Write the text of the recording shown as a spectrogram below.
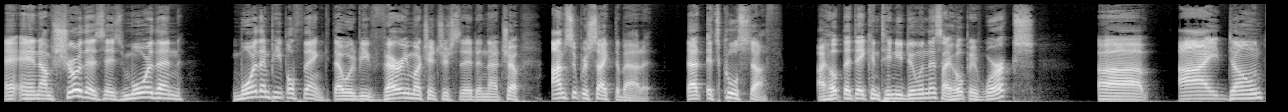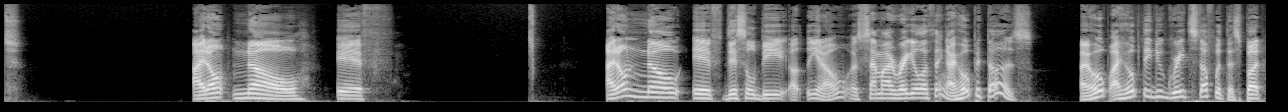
and, and I'm sure there's there's more than more than people think that would be very much interested in that show. I'm super psyched about it. That it's cool stuff. I hope that they continue doing this. I hope it works. Uh, I don't. I don't know if I don't know if this will be uh, you know a semi-regular thing. I hope it does. I hope I hope they do great stuff with this. But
